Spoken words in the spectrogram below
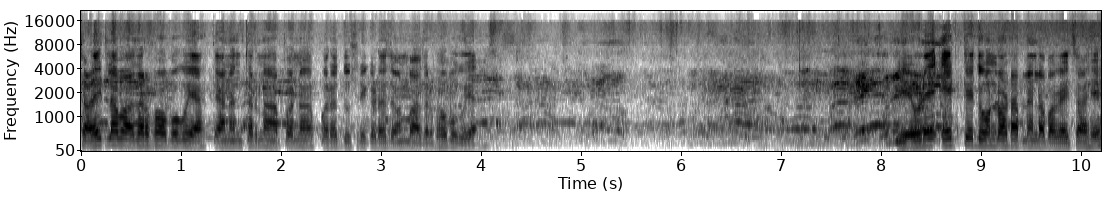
चाळीतला बाजारभाव बघूया. त्यानंतर ना आपण परत दुसरीकडे जाऊन बाजारभाव बघूया. एवढे एक ते दोन लॉट आपल्याला बघायचं आहे.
